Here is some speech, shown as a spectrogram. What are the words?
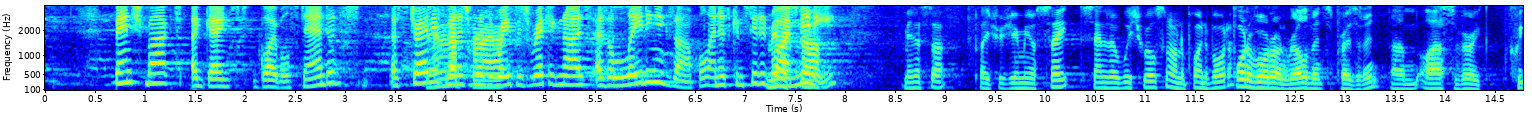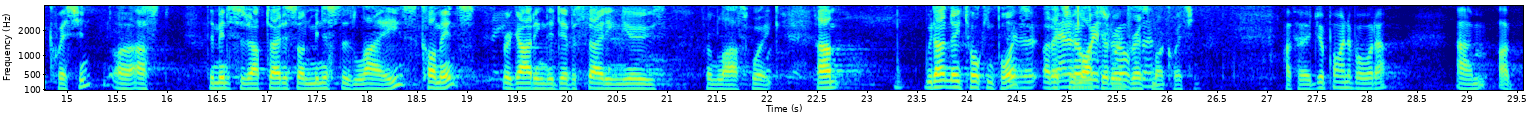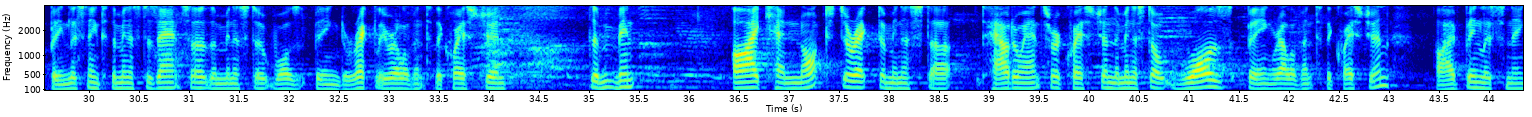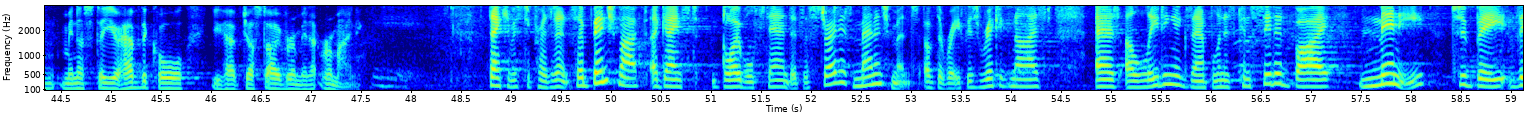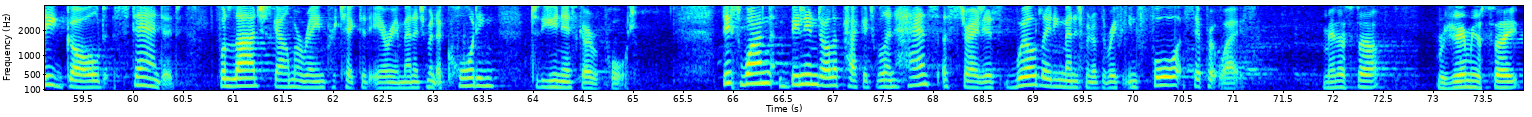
Benchmarked against global standards, Australia's Senator management of the reef is recognised as a leading example and is considered Minister. by many Minister, please resume your seat. Senator Whish Wilson on a point of order. Point of order on relevance, President. Um, I asked a very quick question. I asked the minister to update us on Minister Ley's comments regarding the devastating news from last week. Um, we don't need talking points. Senator- I'd actually Senator like her to address Whish-Wilson. my question. I've heard your point of order. Um, I've been listening to the minister's answer. The minister was being directly relevant to the question. The I cannot direct a minister how to answer a question. The minister was being relevant to the question. I've been listening. Minister, you have the call. You have just over a minute remaining. Thank you, Mr President. So benchmarked against global standards, Australia's management of the reef is recognised as a leading example and is considered by many to be the gold standard for large-scale marine protected area management, according to the UNESCO report. This $1 billion package will enhance Australia's world-leading management of the reef in four separate ways. Minister, resume your seat.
